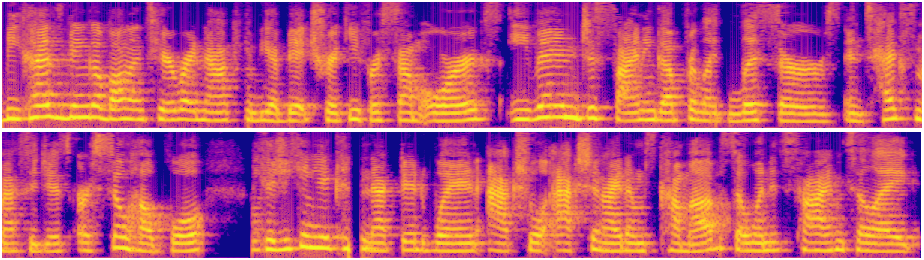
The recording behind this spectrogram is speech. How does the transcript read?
Because being a volunteer right now can be a bit tricky for some orgs, even just signing up for like listservs and text messages are so helpful because you can get connected when actual action items come up. So when it's time to like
